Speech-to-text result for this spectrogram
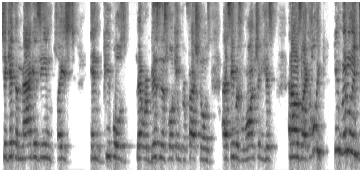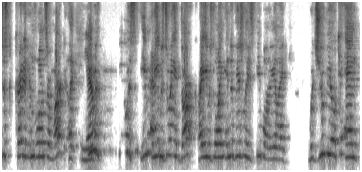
to get the magazine placed in people's that were business looking professionals as he was launching his, and I was like, holy, he literally just created influencer market. Like, he Yep. was he was he, and he was doing it dark, right? He was going individually to these people and being like, "Would you be okay?" And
